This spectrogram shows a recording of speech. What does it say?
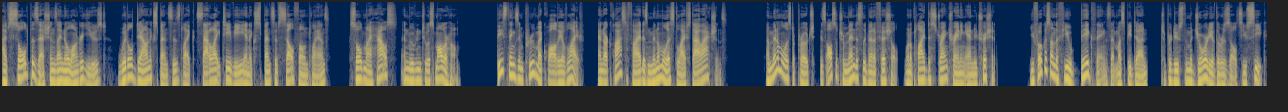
I've sold possessions I no longer used, whittled down expenses like satellite TV and expensive cell phone plans, sold my house, and moved into a smaller home. These things improve my quality of life and are classified as minimalist lifestyle actions. A minimalist approach is also tremendously beneficial when applied to strength training and nutrition. You focus on the few big things that must be done to produce the majority of the results you seek.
